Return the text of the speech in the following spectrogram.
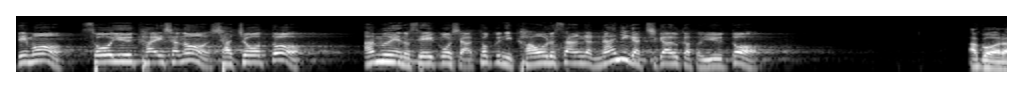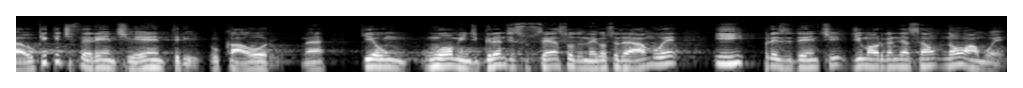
でも、そういう会社の社長と、アムウェイの成功者、特にカオルさんが何が違うかというと、 Agora, o que, que é diferente entre o Kaoru, né, que é um, um homem de grande sucesso do negócio da Amway, e presidente de uma organização não Amway?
